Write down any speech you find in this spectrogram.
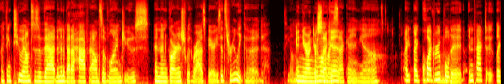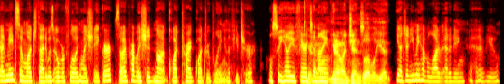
I think two ounces of that, and then about a half ounce of lime juice, and then garnished with raspberries. It's really good. And you're on your I'm on my second? second, yeah. I, I quadrupled mm. it. In fact, like I made so much that it was overflowing my shaker. So I probably should not quad- try quadrupling in the future. We'll see how you fare You're not, tonight. on, you're not on Jen's level yet. Yeah, Jen, you may have a lot of editing ahead of you.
